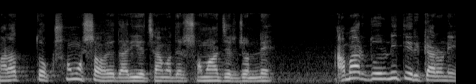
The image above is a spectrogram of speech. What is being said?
মারাত্মক সমস্যা হয়ে দাঁড়িয়েছে আমাদের সমাজের জন্যে। আমার দুর্নীতির কারণে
